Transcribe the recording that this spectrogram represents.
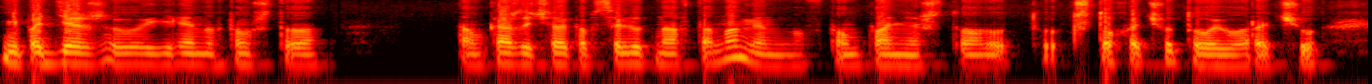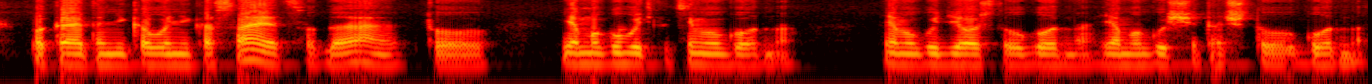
не поддерживаю Елену в том, что там каждый человек абсолютно автономен, но в том плане, что что хочу, то и ворочу. Пока это никого не касается, да, то я могу быть каким угодно. Я могу делать что угодно, я могу считать что угодно.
